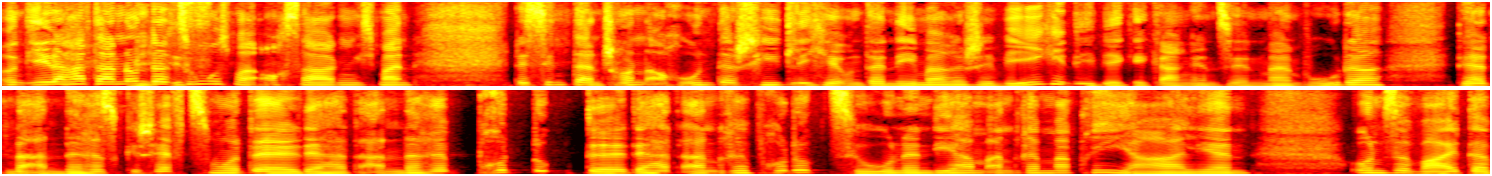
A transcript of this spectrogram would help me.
Und jeder hat dann, und dazu muss man auch sagen, ich meine, das sind dann schon auch unterschiedliche unternehmerische Wege, die wir gegangen sind. Mein Bruder, der hat ein anderes Geschäftsmodell, der hat andere Produkte, der hat andere Produktionen, die haben andere Materialien und so weiter.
